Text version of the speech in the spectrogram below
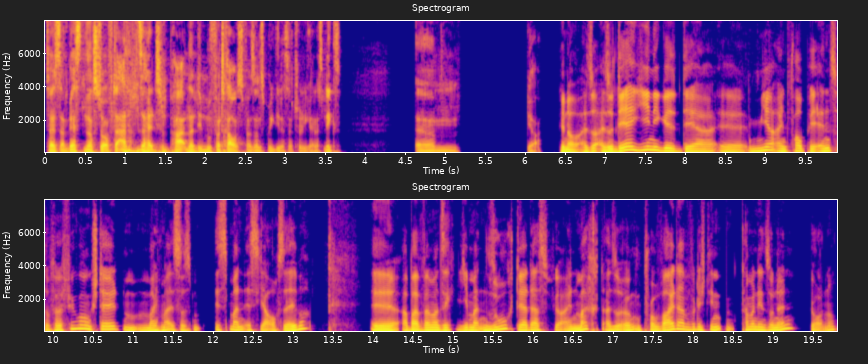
Das heißt, am besten hast du auf der anderen Seite einen Partner, dem du vertraust, weil sonst bringt dir das natürlich alles nichts. Ähm, Genau, also, also derjenige, der äh, mir ein VPN zur Verfügung stellt, manchmal ist, es, ist man es ja auch selber. Äh, aber wenn man sich jemanden sucht, der das für einen macht, also irgendein Provider, würde ich den, kann man den so nennen? Ja, ne?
